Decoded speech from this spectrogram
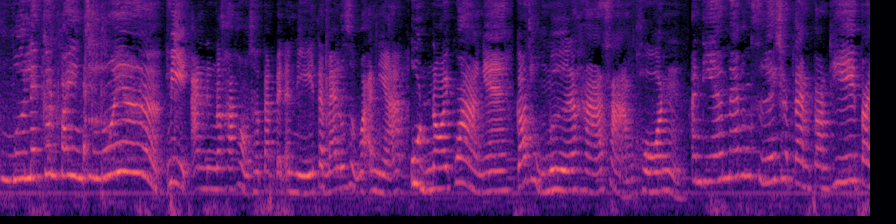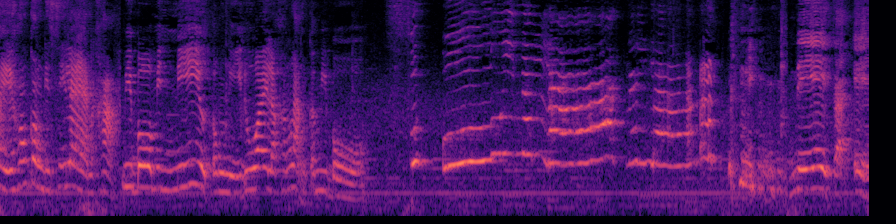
ถุงมือเล็กเกินไปจริงๆด้วยอะ มีอีกอันนึงนะคะของเชอร์แตมเป็นอันนี้ แต่แม่รู้สึกว่าอันเนี้ยอุ่นน้อยกว่าไง ก็ถุงมือนะคะสามคน อันเนี้ยแม่เพิ่งซื้อให้เชอร์แตมตอนที่ไปฮ่องกงดิสนีย์แลนด์ค่ะ มีโบมินนี่อยู่ตรงนี้ด้วย แล้วข้างหลังก็มีโบฟุ๊บ อุ้ยน่ารักน่ารัก นี่จะเอ๋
